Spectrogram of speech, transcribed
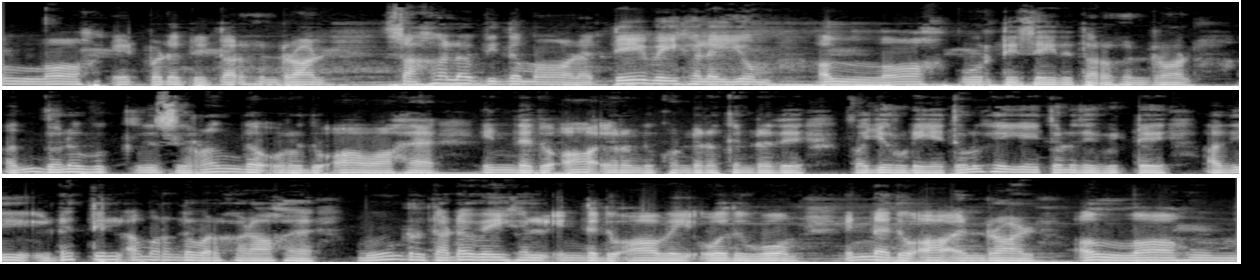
அல்லாஹ் ஏற்படுத்தி தருகின்றான். சகல விதமான தேவைகளையும் அல்லாஹ் பூர்த்தி செய்து தருகின்றான். அந்த அளவுக்கு சிறந்த ஒரு துஆவாக இந்த துஆ இருந்து கொண்டிருக்கின்றது ஃபஜருடைய தொழுகையை தொழுதுவிட்டு அதே இடத்தில் அமர்ந்தவர்களாக மூன்று தடவைகள் இந்த துஆவை ஓதுவோம் என்ன துஆ என்றால் اللهم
